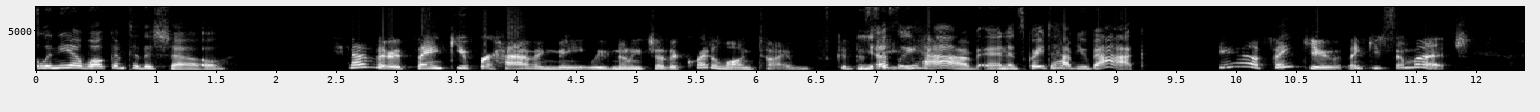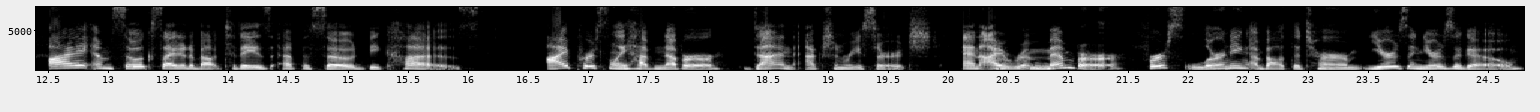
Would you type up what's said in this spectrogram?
Linnea, welcome to the show. Heather, thank you for having me. We've known each other quite a long time. It's good to yes, see you. Yes, we have. And it's great to have you back. Yeah, thank you. Thank you so much. I am so excited about today's episode because I personally have never done action research. And I oh. remember first learning about the term years and years ago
